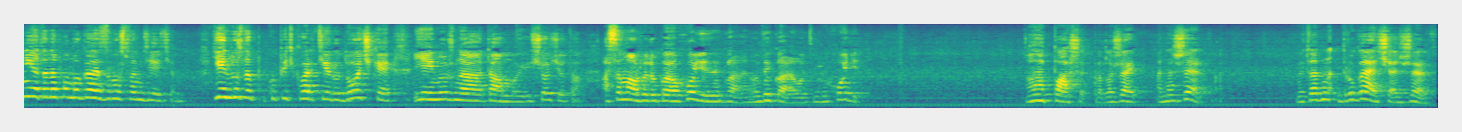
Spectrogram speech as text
Нет, она помогает взрослым детям. Ей нужно купить квартиру дочке, ей нужно там еще что-то. А сама уже такая уходит, такая, вот такая вот уже ходит. Она пашет, продолжает. Она жертва. Но это одна, другая часть жертв.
